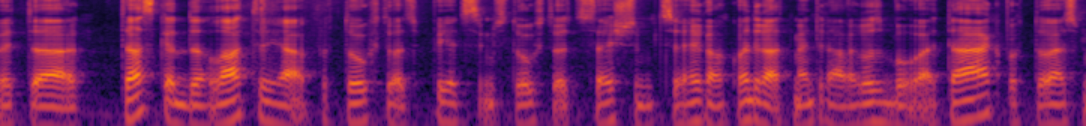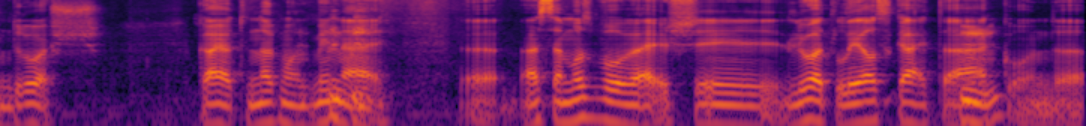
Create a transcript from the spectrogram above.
Bet uh, Tas, ka Latvijā par 1500-1600 eiro kvadrātmetrā var uzbūvēt ēku, par to esmu drošs. Kā jau tu normāli minēji, eh, esam uzbūvējuši ļoti lielu skaitu ēku. Mm. Un, eh,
